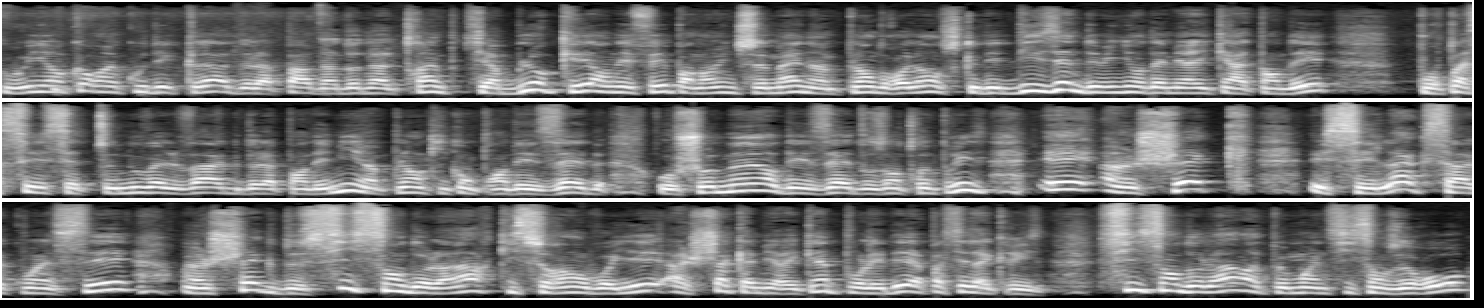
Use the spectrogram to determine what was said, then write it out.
Oui, encore un coup d'éclat de la part d'un Donald Trump qui a bloqué en effet pendant une semaine un plan de relance que des dizaines de millions d'Américains attendaient pour passer cette nouvelle vague de la pandémie, un plan qui comprend des aides aux chômeurs, des aides aux entreprises et un chèque, et c'est là que ça a coincé, un chèque de 600 dollars qui sera envoyé à chaque Américain pour l'aider à passer la crise. 600 dollars, un peu moins de 600 euros,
